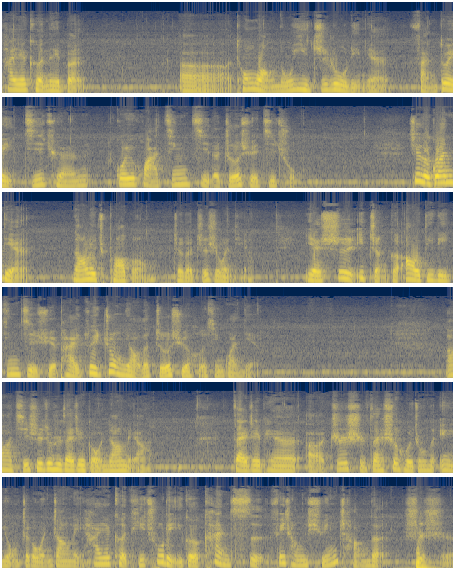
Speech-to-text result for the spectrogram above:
哈耶克那本呃《通往奴役之路》里面反对集权规划经济的哲学基础。这个观点 knowledge problem 这个知识问题，也是一整个奥地利经济学派最重要的哲学核心观点。啊，其实就是在这个文章里啊，在这篇呃知识在社会中的运用这个文章里，哈耶克提出了一个看似非常寻常的事实，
